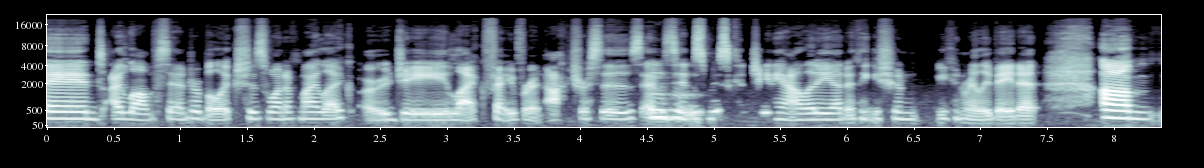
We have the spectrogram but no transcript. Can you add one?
and I love Sandra Bullock. She's one of my like OG like favorite actresses, and Mhm. since Miss Congeniality, I don't think you should you can really beat it. Um,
